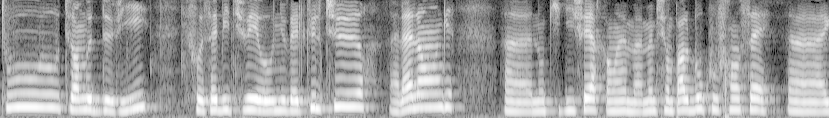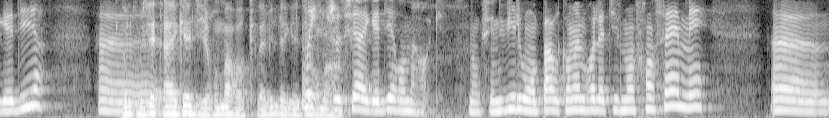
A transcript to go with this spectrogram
tout un mode de vie, il faut s'habituer aux nouvelles cultures, à la langue, donc qui diffère quand même, même si on parle beaucoup français à Agadir. Donc vous êtes à Agadir au Maroc, la ville d'Agadir oui, au Maroc. je suis à Agadir au Maroc. Donc c'est une ville où on parle quand même relativement français, mais euh,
